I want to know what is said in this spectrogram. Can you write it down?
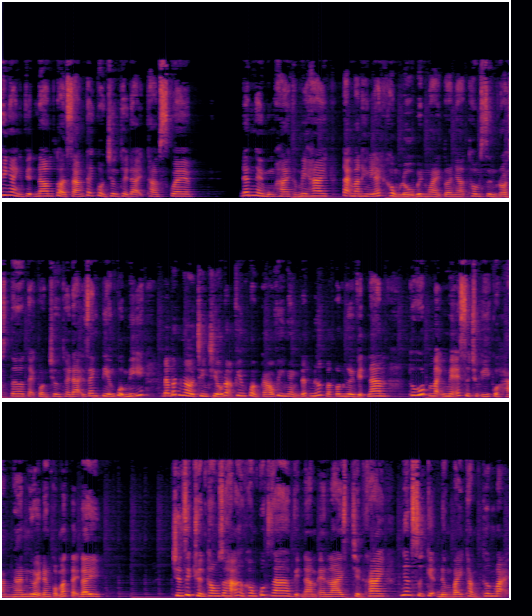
Hình ảnh Việt Nam tỏa sáng tại quảng trường thời đại Times Square. Đêm ngày 2 tháng 12, tại màn hình LED khổng lồ bên ngoài tòa nhà Thomson Reuters tại quảng trường thời đại danh tiếng của Mỹ đã bất ngờ trình chiếu đoạn phim quảng cáo vì ngành đất nước và con người Việt Nam, thu hút mạnh mẽ sự chú ý của hàng ngàn người đang có mặt tại đây. Chiến dịch truyền thông do hãng hàng không quốc gia Việt Nam Airlines triển khai nhân sự kiện đường bay thẳng thương mại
